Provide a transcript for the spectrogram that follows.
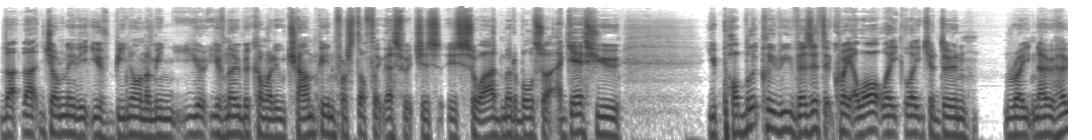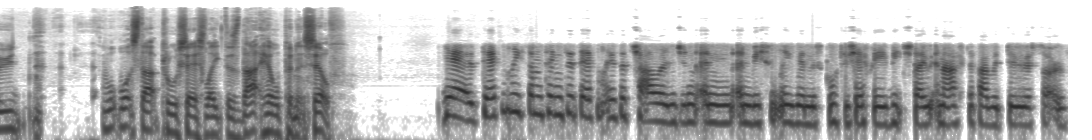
that that journey that you've been on? I mean, you you've now become a real champion for stuff like this, which is is so admirable. So I guess you you publicly revisit it quite a lot, like like you're doing right now. How what's that process like? Does that help in itself? Yeah, definitely. Sometimes it definitely is a challenge. And, and, and recently, when the Scottish FA reached out and asked if I would do a sort of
